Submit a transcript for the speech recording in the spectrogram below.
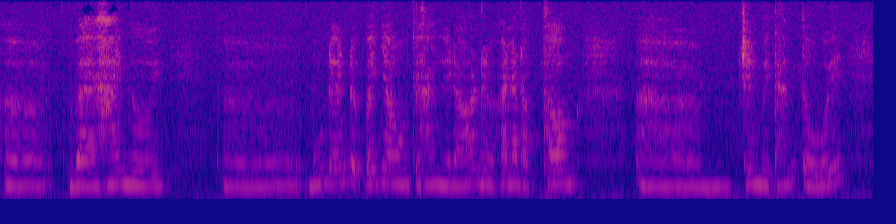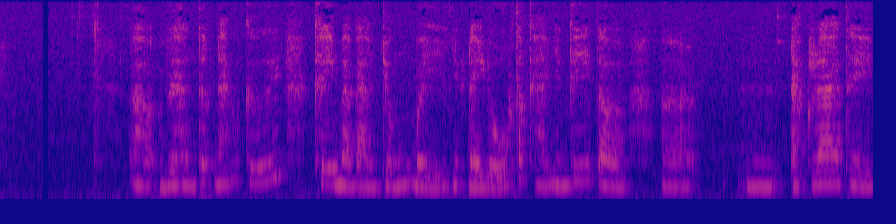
Uh, và hai người uh, muốn đến được với nhau thì hai người đó đều phải là độc thân uh, trên 18 tuổi. À, về hình thức đám cưới khi mà bạn chuẩn bị đầy đủ tất cả những cái tờ uh, đặt ra thì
